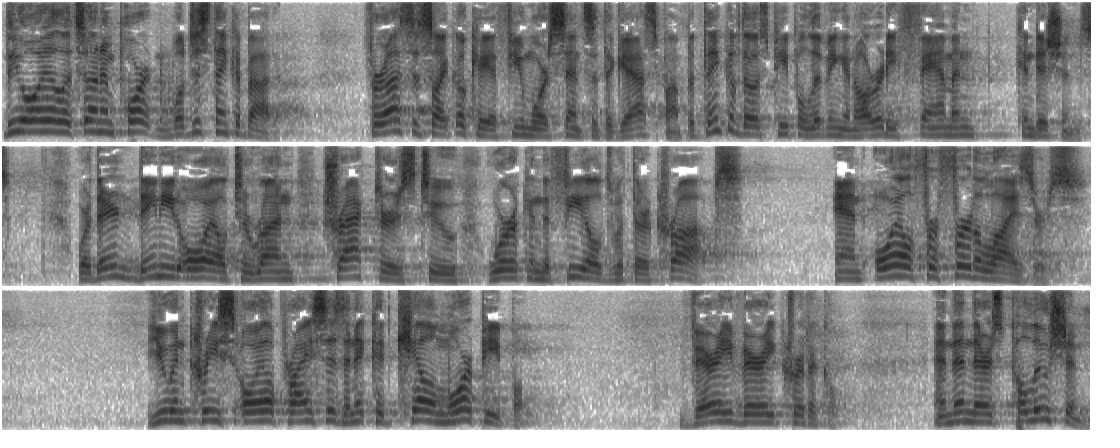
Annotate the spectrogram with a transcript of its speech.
the oil, it's unimportant. Well, just think about it. For us, it's like, okay, a few more cents at the gas pump. But think of those people living in already famine conditions where they need oil to run tractors to work in the fields with their crops and oil for fertilizers. You increase oil prices and it could kill more people. Very, very critical. And then there's pollution,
